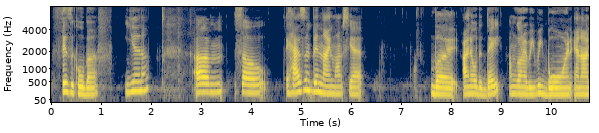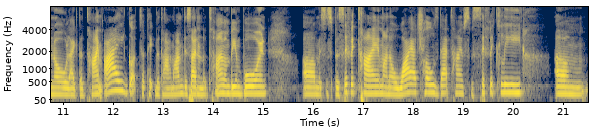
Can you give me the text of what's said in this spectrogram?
physical birth, you know? Um, so it hasn't been nine months yet, but I know the date I'm gonna be reborn, and I know like the time I got to pick the time. I'm deciding the time I'm being born. Um, it's a specific time. I know why I chose that time specifically. Um,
